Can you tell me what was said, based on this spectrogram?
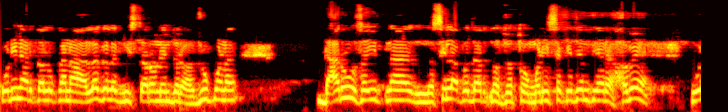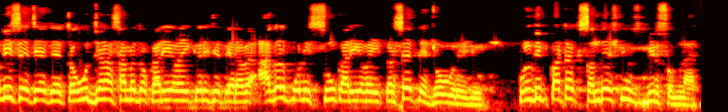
કોડીનાર તાલુકાના અલગ અલગ વિસ્તારોની અંદર હજુ પણ દારૂ સહિતના નશીલા પદાર્થનો જથ્થો મળી શકે છે ત્યારે હવે પોલીસે છે તે ચૌદ જણા સામે તો કાર્યવાહી કરી છે, ત્યારે હવે આગળ પોલીસ શું કાર્યવાહી કરશે તે જોવું રહ્યું. કુલદીપ પાઠક સંદેશ ન્યૂઝ ગીર સોમનાથ.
